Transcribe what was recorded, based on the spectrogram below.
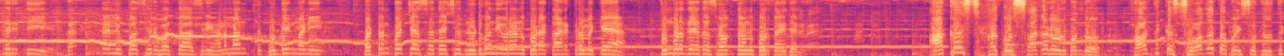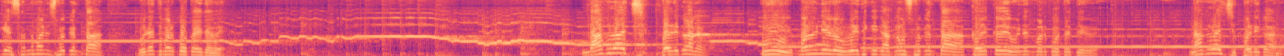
ಅದೇ ರೀತಿ ಕಾರ್ಯಕ್ರಮದಲ್ಲಿ ಉಪಸ್ಥಿರುವಂತಹ ಶ್ರೀ ಹನುಮಂತ್ ಗುಂಡಿನಮಣಿ ಪಟ್ಟಣ ಪಂಚಾಯತ್ ಸದಸ್ಯರು ನಿಡ್ಗುಂದಿ ಇವರನ್ನು ಕೂಡ ಕಾರ್ಯಕ್ರಮಕ್ಕೆ ತುಂಬೃದಯದ ಸ್ವಾಗತವನ್ನು ಕೊಡ್ತಾ ಇದ್ದೇನೆ. ಆಕಾಶ್ ಹಾಗೂ ಸಾಗರ್ ಅವರು ಬಂದು ಹಾರ್ದಿಕ ಸ್ವಾಗತ ಬಯಸೋದ್ರ ಜೊತೆಗೆ ಸನ್ಮಾನಿಸಬೇಕಂತ ವಿನಂತಿ ಮಾಡ್ಕೋತಾ ಇದ್ದೇವೆ. ನಾಗರಾಜ್ ಬಳಿಗಾರ ಈ ಮಹಿಳೆಯರು ವೇದಿಕೆಗೆ ಆಗಮಿಸಬೇಕಂತ ಕಳಕಳಿ ವಿನಂತಿ ಮಾಡ್ಕೋತಾ ಇದ್ದೇವೆ. ನಾಗರಾಜ್ ಬಳಿಗಾರ್.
